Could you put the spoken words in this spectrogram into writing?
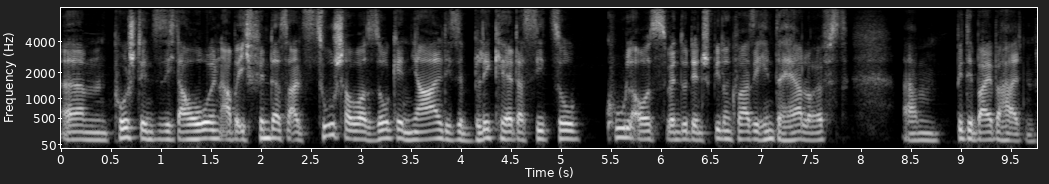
ähm, Push, den sie sich da holen. Aber ich finde das als Zuschauer so genial, diese Blicke, das sieht so cool aus, wenn du den Spielern quasi hinterherläufst. Ähm, bitte beibehalten.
